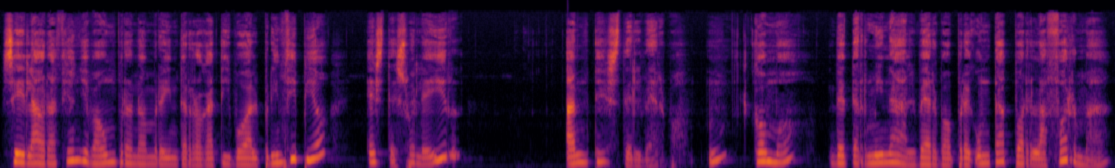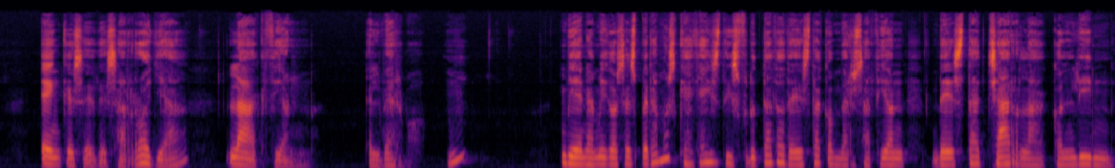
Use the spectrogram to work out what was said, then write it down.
Si la oración lleva un pronombre interrogativo al principio, este suele ir antes del verbo. ¿Cómo determina al verbo? Pregunta por la forma en que se desarrolla la acción, el verbo. Bien amigos, esperamos que hayáis disfrutado de esta conversación, de esta charla con Lynn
